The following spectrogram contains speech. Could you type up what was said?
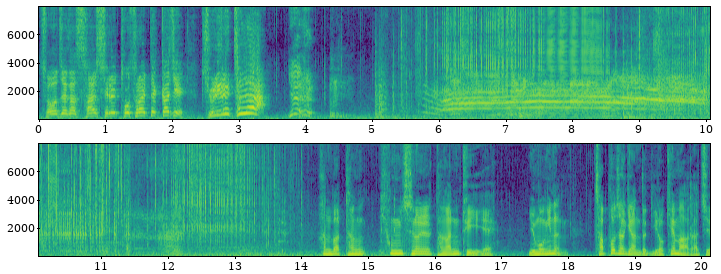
저자가 사실을 토설할 때까지 주리를 틀라! 예! 한바탕 형신을 당한 뒤에 유몽이는 자포자기한 듯 이렇게 말하지요.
